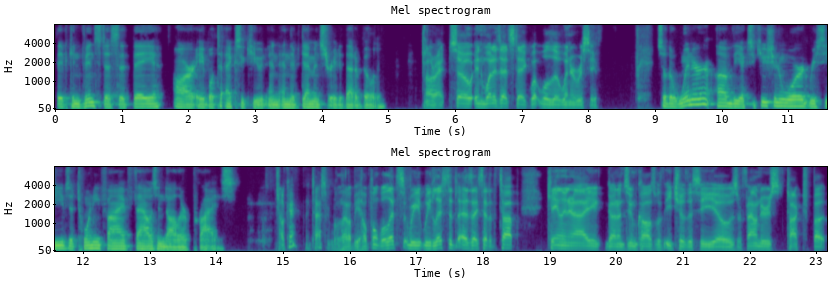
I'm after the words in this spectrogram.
they've convinced us that they are able to execute and, and they've demonstrated that ability. All right. So, and what is at stake? What will the winner receive? So, the winner of the execution award receives a $25,000 prize. Okay, fantastic. Well, that'll be helpful. Well, let's we we listed as I said at the top. Kayleen and I got on Zoom calls with each of the CEOs or founders, talked about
